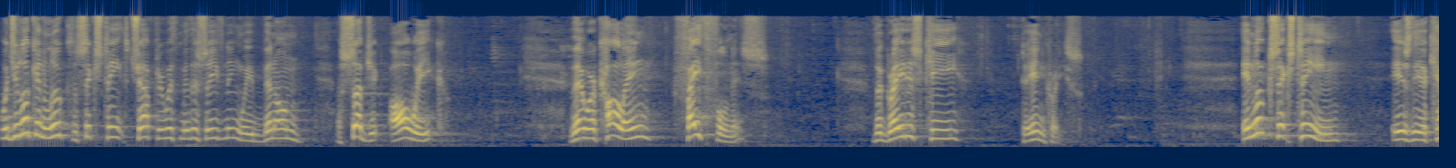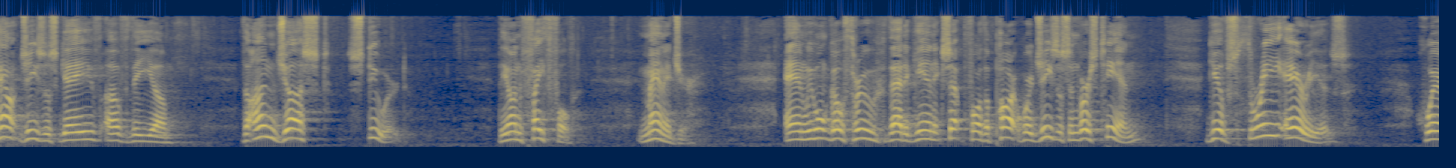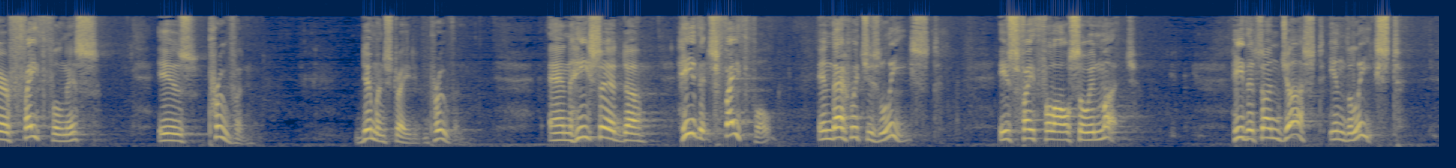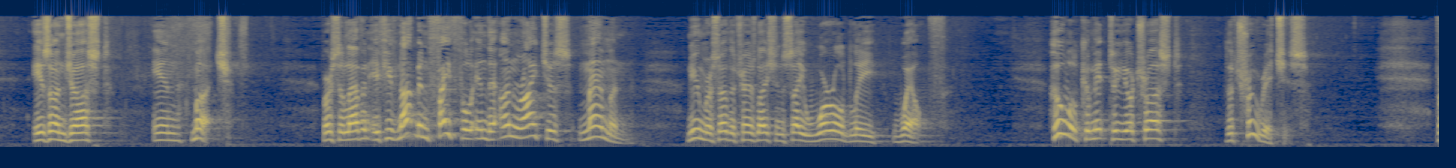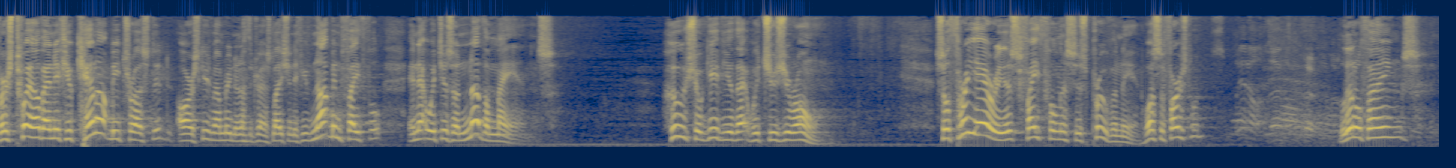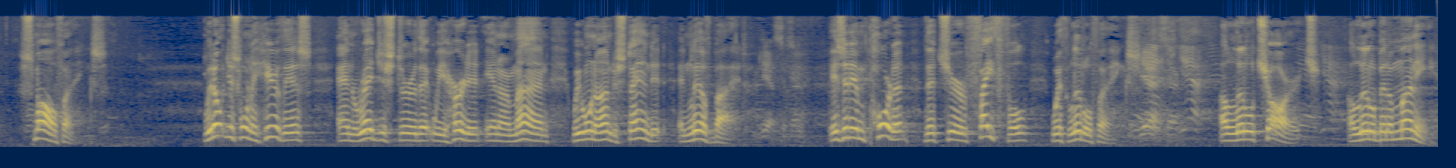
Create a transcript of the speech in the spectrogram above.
Would you look in Luke, the 16th chapter, with me this evening? We've been on a subject all week that we're calling faithfulness the greatest key to increase. In Luke 16 is the account Jesus gave of the, uh, the unjust steward, the unfaithful manager. And we won't go through that again except for the part where Jesus in verse 10 gives three areas where faithfulness is proven, demonstrated, and proven. And he said, uh, He that's faithful in that which is least is faithful also in much. He that's unjust in the least is unjust in much. Verse 11 If you've not been faithful in the unrighteous mammon, numerous other translations say worldly wealth, who will commit to your trust the true riches? Verse 12, and if you cannot be trusted, or excuse me, I'm reading another translation, if you've not been faithful in that which is another man's, who shall give you that which is your own? So, three areas faithfulness is proven in. What's the first one? Little things, small things. We don't just want to hear this and register that we heard it in our mind. We want to understand it and live by it. Is it important that you're faithful with little things? Yes. A little charge, a little bit of money,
